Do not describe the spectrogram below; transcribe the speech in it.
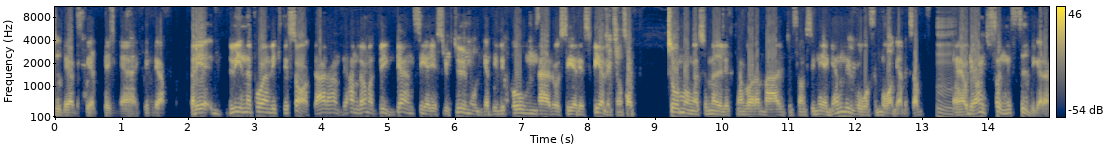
tydliga besked kring, kring det. Det, du är inne på en viktig sak. Det, här, det handlar om att bygga en seriestruktur med olika divisioner och seriespel. Liksom, så att så många som möjligt kan vara med utifrån sin egen nivå och förmåga. Liksom. Mm. Eh, och det har inte funnits tidigare.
